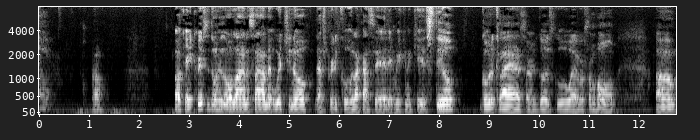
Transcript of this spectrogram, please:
10. Oh. Okay, Chris is doing his online assignment, which, you know, that's pretty cool. Like I said, they're making the kids still go to class or go to school, whatever, from home. Um,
